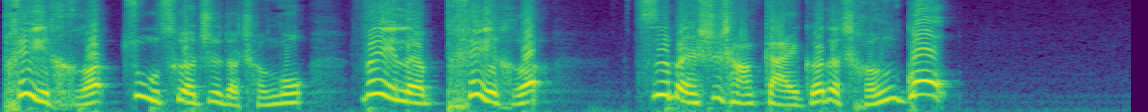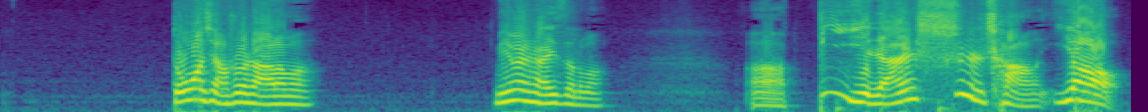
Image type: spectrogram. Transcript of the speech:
配合注册制的成功，为了配合资本市场改革的成功，懂我想说啥了吗？明白啥意思了吗？啊，必然市场要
